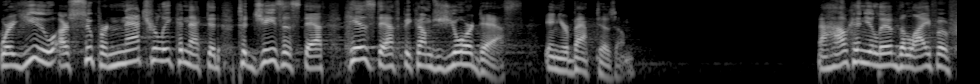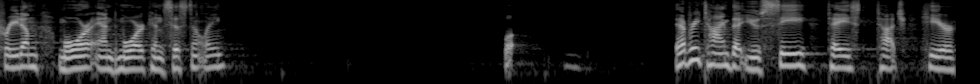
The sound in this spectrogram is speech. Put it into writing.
where you are supernaturally connected to Jesus' death. His death becomes your death in your baptism. Now, how can you live the life of freedom more and more consistently? Every time that you see, taste, touch, hear,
